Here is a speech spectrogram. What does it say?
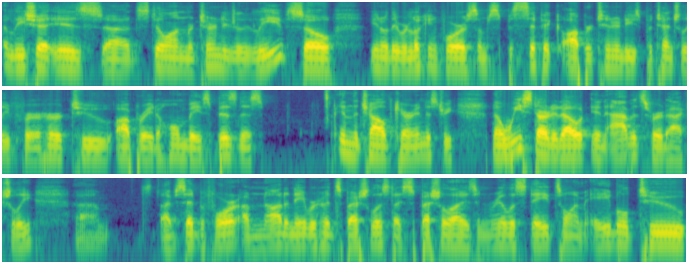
Alicia is uh, still on maternity leave, so you know they were looking for some specific opportunities potentially for her to operate a home-based business in the childcare industry. Now we started out in Abbotsford actually. Um, I've said before, I'm not a neighborhood specialist. I specialize in real estate, so I'm able to,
